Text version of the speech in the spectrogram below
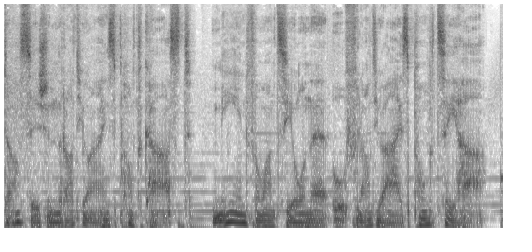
Das ist ein Radio 1 Podcast. Mehr Informationen auf radioeis.ch.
